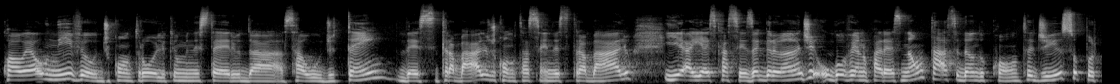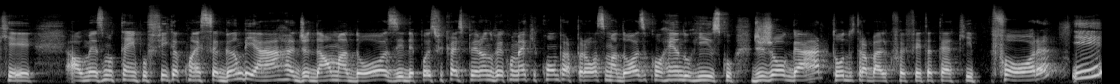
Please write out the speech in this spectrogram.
qual é o nível de controle que o Ministério da Saúde tem desse trabalho, de como está sendo esse trabalho, e aí a escassez é grande. O governo parece não estar tá se dando conta disso, porque ao mesmo tempo fica com essa gambiarra de dar uma dose e depois ficar esperando ver como é que compra a próxima dose, correndo o risco de jogar todo o trabalho que foi feito até aqui fora e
